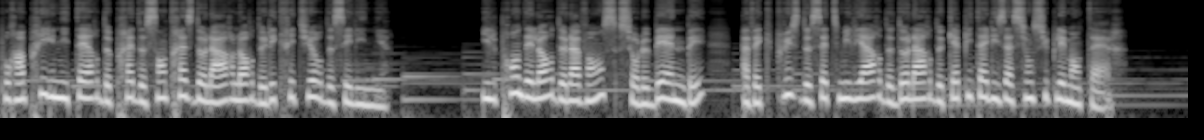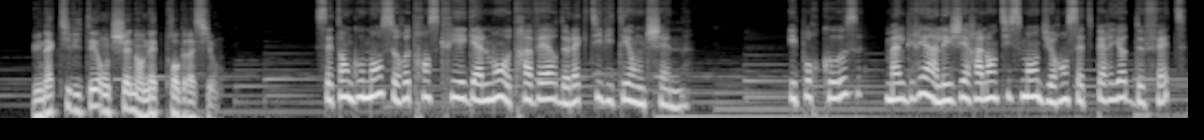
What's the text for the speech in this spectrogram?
pour un prix unitaire de près de 113 dollars lors de l'écriture de ces lignes. Il prend dès lors de l'avance sur le BNB, avec plus de 7 milliards de dollars de capitalisation supplémentaire. Une activité on-chain en nette progression. Cet engouement se retranscrit également au travers de l'activité on-chain. Et pour cause, malgré un léger ralentissement durant cette période de fête,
